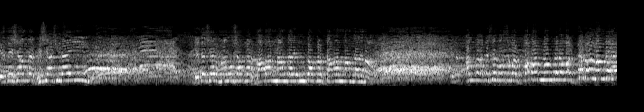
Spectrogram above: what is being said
এদেশে আমরা ভেসে আসি নাই এদেশের মানুষ আপনার বাবার নাম জানে, কিন্তু আপনার দাদার নাম জানে না। বাংলাদেশের মানুষ আমার বাবার নাম জানে, আমার দাদার নাম জানে।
